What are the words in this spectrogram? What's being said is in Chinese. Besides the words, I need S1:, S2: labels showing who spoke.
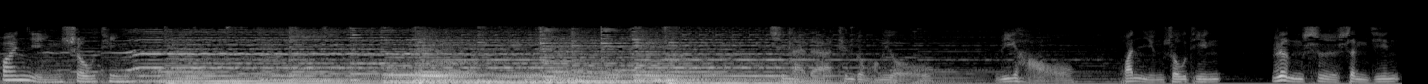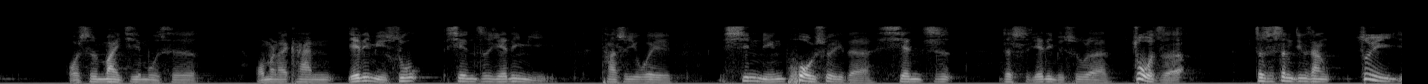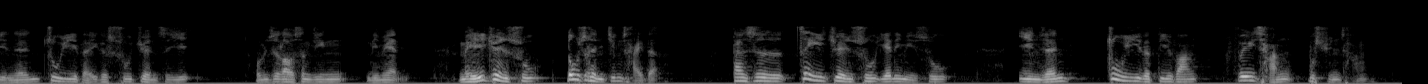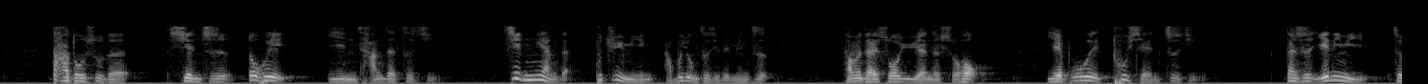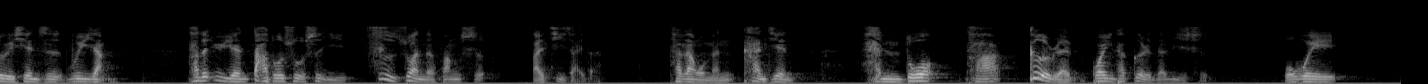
S1: 欢迎收听。
S2: 亲爱的听众朋友，你好，欢迎收听认识圣经。我是麦基牧师。我们来看耶利米书，先知耶利米，他是一位心灵破碎的先知。这是耶利米书的作者，这是圣经上最引人注意的一个书卷之一。我们知道圣经里面每一卷书都是很精彩的，但是这一卷书耶利米书引人注意的地方非常不寻常。大多数的先知都会隐藏着自己，尽量的不具名啊，不用自己的名字。他们在说预言的时候，也不会凸显自己。但是耶利米这位先知不一样，他的预言大多数是以自传的方式来记载的。他让我们看见很多他个人关于他个人的历史。我为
